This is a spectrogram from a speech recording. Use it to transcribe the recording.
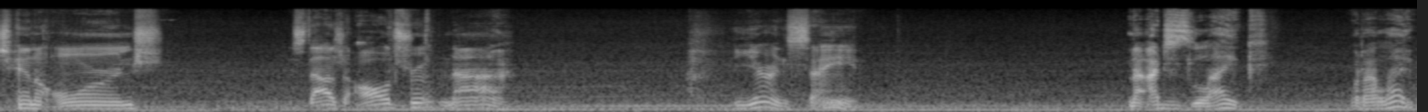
Channel Orange, Nostalgia Ultra? Nah. You're insane. Nah, I just like what I like.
